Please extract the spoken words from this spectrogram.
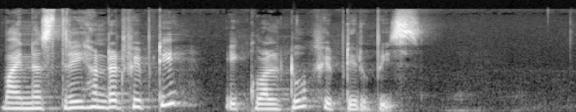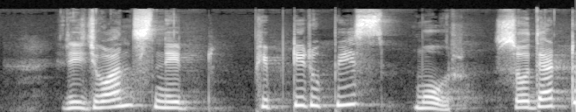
minus 350 equal to 50 rupees. Rizwan's need 50 rupees more so that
